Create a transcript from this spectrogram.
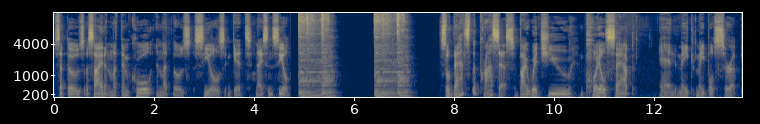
set those aside and let them cool and let those seals get nice and sealed. So that's the process by which you boil sap and make maple syrup.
